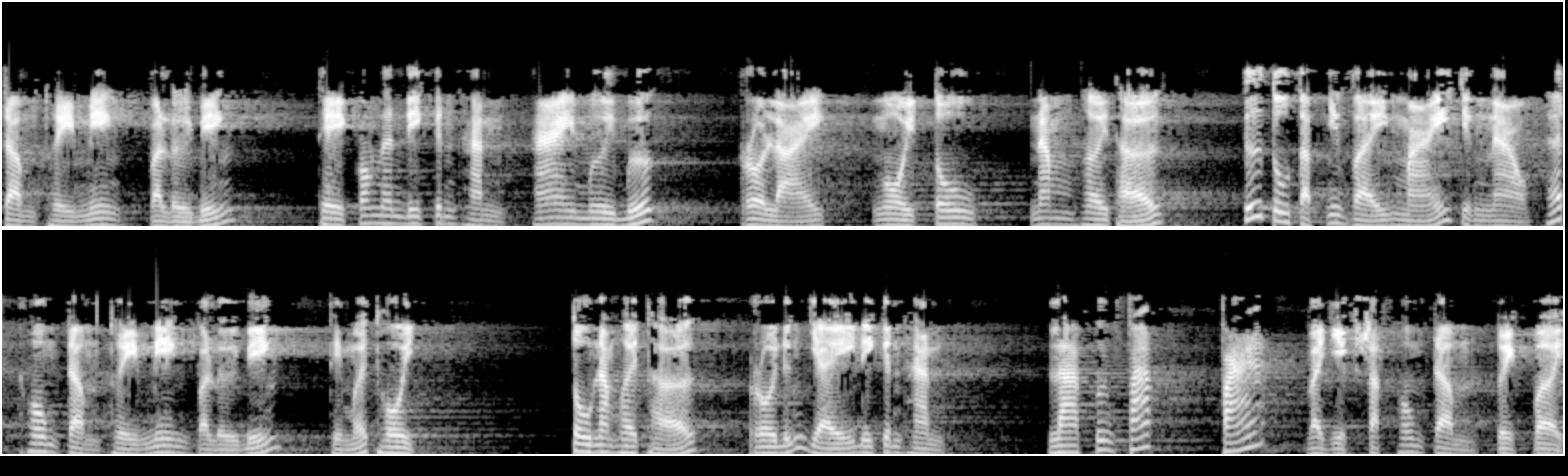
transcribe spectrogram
trầm thùy miên và lười biếng, thì con nên đi kinh hành hai mươi bước, rồi lại ngồi tu năm hơi thở cứ tu tập như vậy mãi chừng nào hết hôn trầm thùy miên và lười biếng thì mới thôi. Tu năm hơi thở, rồi đứng dậy đi kinh hành. Là phương pháp phá và diệt sạch hôn trầm tuyệt vời.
